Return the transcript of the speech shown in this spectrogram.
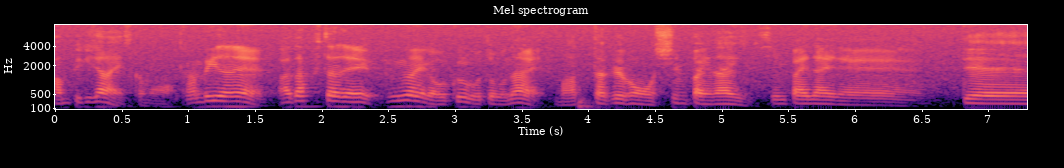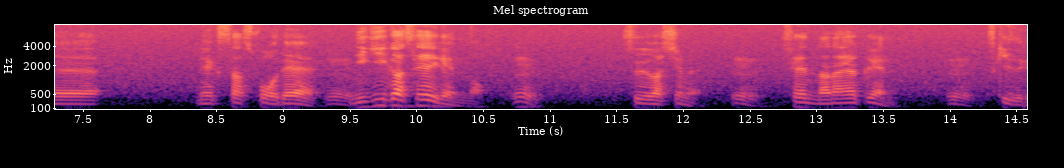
完璧じゃないですかもう。完璧だね。アダプターで不具合が起こることもない。全くもう心配ない。心配ないね。で NEXUS4 でうん。2ギガ制限のうん。通話 SIM1700 円うん月々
